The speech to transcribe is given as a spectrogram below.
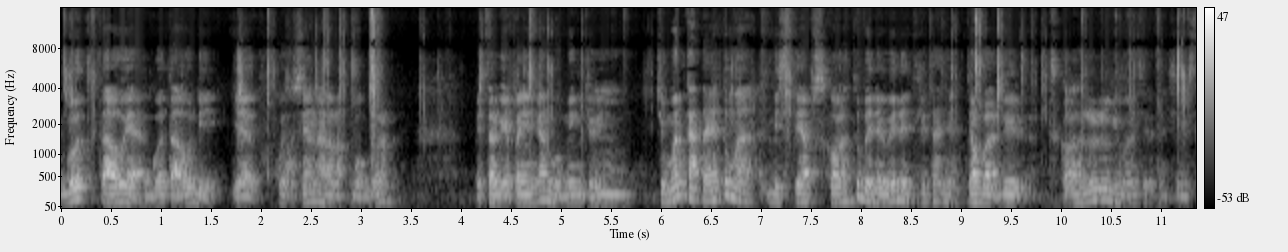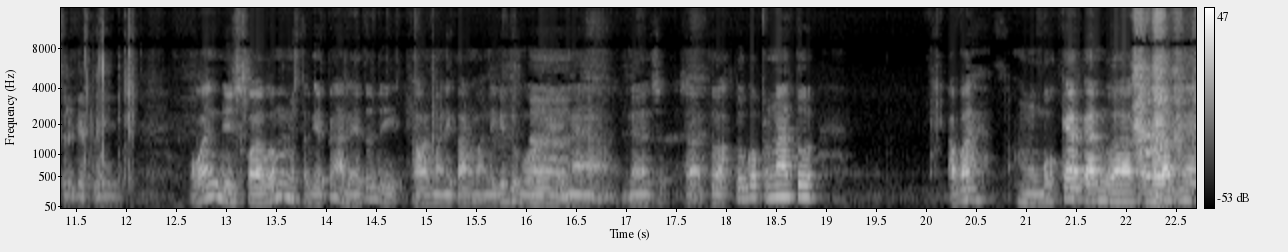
gua tahu ya, gua tahu di ya khususnya anak-anak Bogor Mr. Gepeng ini kan booming cuy. Hmm. Cuman katanya tuh mah di setiap sekolah tuh beda-beda ceritanya. Coba di sekolah lu, lu gimana ceritanya si Mr. Gepeng ini? pokoknya di sekolah gua Mr. Gepeng ada itu di kamar mandi kamar mandi gitu boy Ah. nah dan su- suatu waktu gua pernah tuh apa mau boker kan gua kebelatnya.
